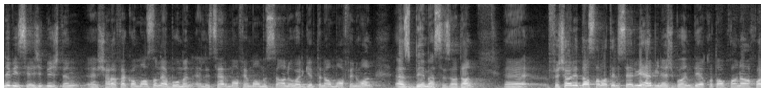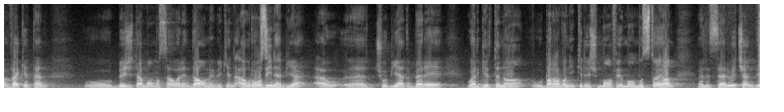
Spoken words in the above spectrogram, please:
نویسی اجید بیشتن شرف که مازن بومن سر ماف ماموسان و ورگرتن ماف نوان از بیم سزادان. فشار داستالات السروی ها بینش بهن ده قطابخانه خو وکتن و بجت ما مصورن دوام بکن. او راضی نبیه او چو بیاد بره ورگرتنا و براوانی کرنش ماف ما مستایان. السروی چندی؟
